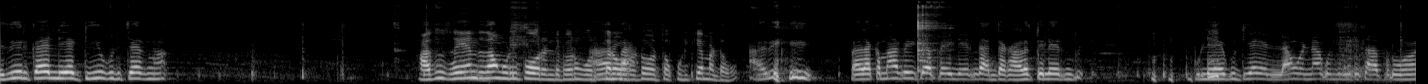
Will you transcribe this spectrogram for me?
எது இருக்கா இல்லையா? டீ குடிச்சிடணும் அது சேர்ந்து தான் குடிப்போம். ரெண்டு பேரும் ஒருத்தரை விட்டுட்டு ஒருத்தர் குடிக்க மாட்டோம். அது பழக்கமாக போயிட்டு அப்பையிலேருந்து அந்த காலத்துலேருந்து பிள்ளைய குட்டியாக எல்லாம் ஒன்றா குந்திக்கிட்டு சாப்பிடுவோம்.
